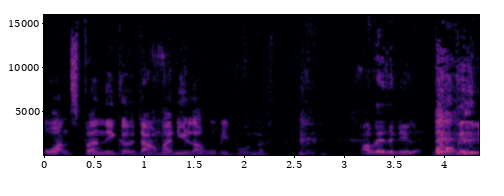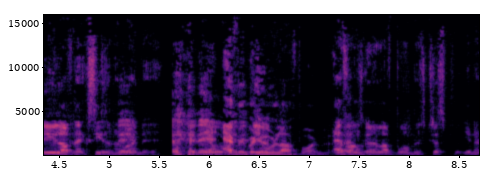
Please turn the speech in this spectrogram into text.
once Burnley go down, my new love will be Bournemouth. Are they the new? They will be the new love next season, though, They- won't they? They Yeah, will everybody the- will love Bournemouth. Everyone's gonna love Bournemouth, just you know,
